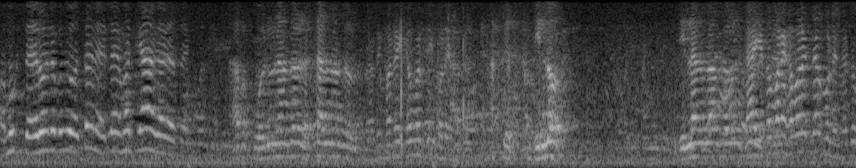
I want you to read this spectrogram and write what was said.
અમુક શહેરો ને બધું હશે ને એટલે એમાં ક્યાં આગળ હશે? કોઈનું નામ લસ્તાનું નામ મને ખબર નહીં પડે. જિલ્લો? જિલ્લાનું નામ એ તો મને ખબર જ ના પડે. મેં તો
